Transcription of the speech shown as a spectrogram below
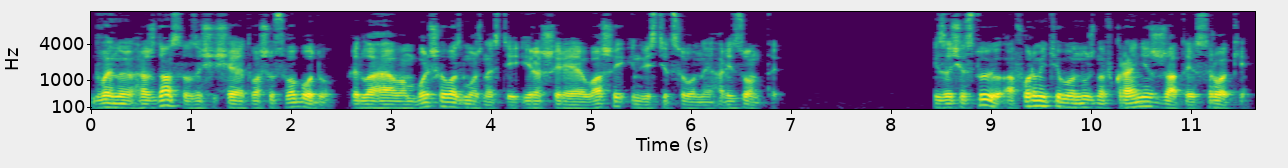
Двойное гражданство защищает вашу свободу, предлагая вам больше возможностей и расширяя ваши инвестиционные горизонты и зачастую оформить его нужно в крайне сжатые сроки,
